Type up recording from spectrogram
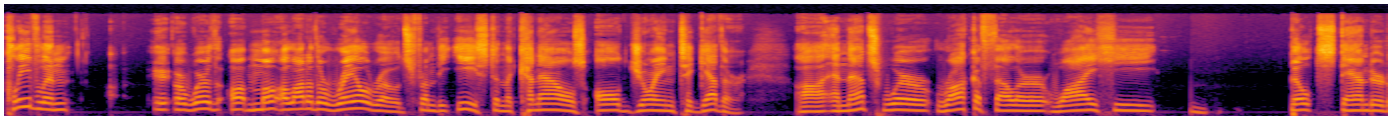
Cleveland, uh, or where the, uh, mo- a lot of the railroads from the east and the canals all joined together. Uh, and that's where Rockefeller, why he built Standard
